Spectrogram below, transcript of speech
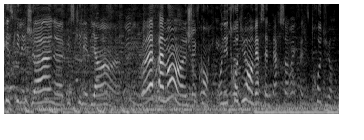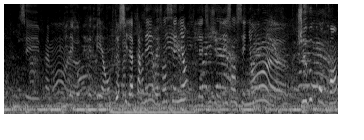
qu'est-ce qu'il est jeune, euh, qu'est-ce qu'il est bien. euh. Ouais, vraiment, euh, je trouve qu'on on est trop dur envers cette personne, en fait. Trop dur. C'est vraiment. euh, Et en plus, il a parlé aux enseignants. Il a dit les enseignants, euh, je vous comprends,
